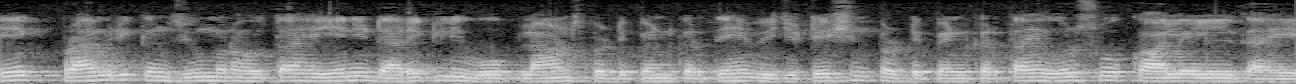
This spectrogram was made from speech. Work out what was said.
एक प्राइमरी कंज्यूमर होता है, यानी डायरेक्टली वो प्लांट्स पर डिपेंड करते हैं वेजिटेशन पर डिपेंड करता है, और उसको काले लेता है।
